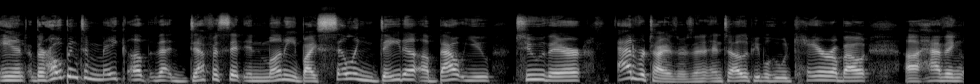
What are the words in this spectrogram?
and they're hoping to make up that deficit in money by selling data about you to their advertisers and, and to other people who would care about uh, having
